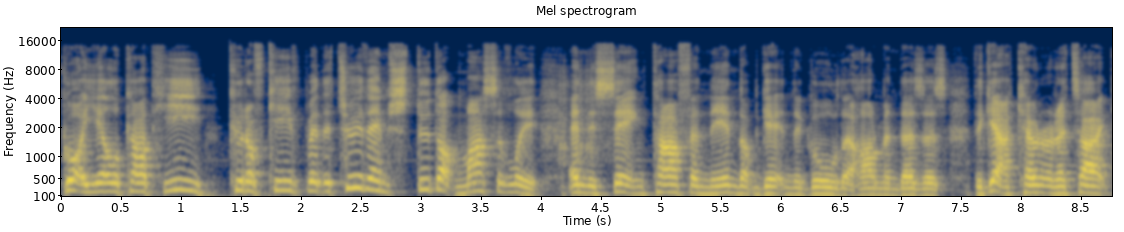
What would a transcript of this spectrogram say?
got a yellow card, he could have caved, but the two of them stood up massively in the second half and they end up getting the goal that Harmon does is they get a counter attack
